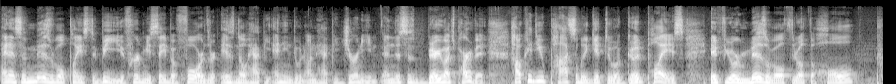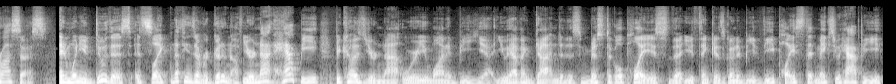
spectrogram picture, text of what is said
and it's a miserable place to be. You've heard me say before, there is no happy ending to an unhappy journey, and this is very much part of it. How could you possibly get to a good place if you're miserable throughout the whole process. And when you do this, it's like nothing's ever good enough. You're not happy because you're not where you want to be yet. You haven't gotten to this mystical place that you think is going to be the place that makes you happy.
